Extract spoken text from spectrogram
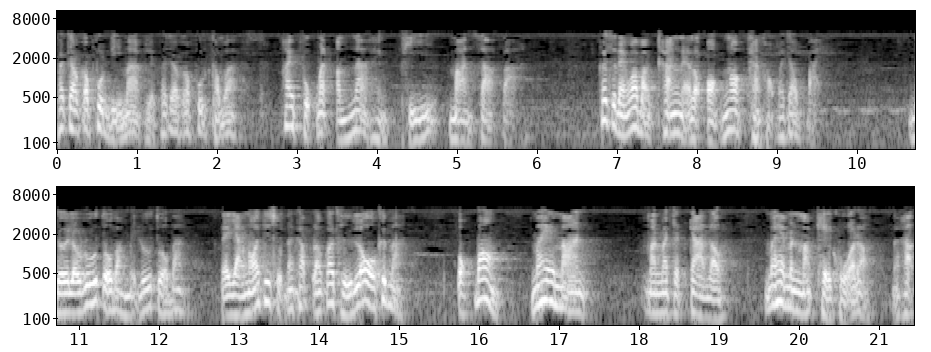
พระเจ้าก็พูดดีมากเลย พระเจ้าก็พูดคำว่า ให้ผูกมัดอำนาจแห่งผีมารซาตานก็แสดงว่าบางครั้งเนี่ยเราออกนอกทางของพระเจ้าไป โดยเรารู้ตัวบ้างไม่รู้ตัวบ้าง แต่อย่างน้อยที่สุดนะครับ เราก็ถือโล่ขึ้นมา ปกป้องไม่ให้มาร มันมาจัดการเรา ไม่ให้มันมาเขขัวเรานะครับ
